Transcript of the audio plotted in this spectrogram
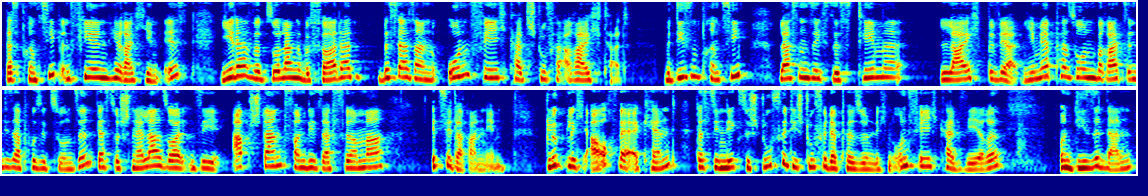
Das Prinzip in vielen Hierarchien ist, jeder wird so lange befördert, bis er seine Unfähigkeitsstufe erreicht hat. Mit diesem Prinzip lassen sich Systeme leicht bewerten. Je mehr Personen bereits in dieser Position sind, desto schneller sollten sie Abstand von dieser Firma etc. nehmen. Glücklich auch, wer erkennt, dass die nächste Stufe die Stufe der persönlichen Unfähigkeit wäre und diese dann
